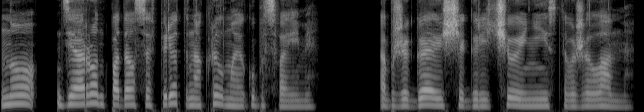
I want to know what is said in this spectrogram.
но Диарон подался вперед и накрыл мои губы своими. Обжигающе, горячо и неистово желанно.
